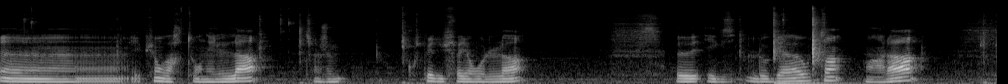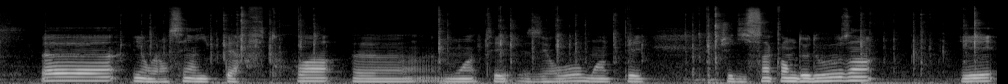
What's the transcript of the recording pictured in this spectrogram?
et puis on va retourner là. Tiens, je vais couper du firewall là. exit logout. Voilà. et on va lancer un hyperf 3. 3 euh, moins T0 moins P, j'ai dit 5212 et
